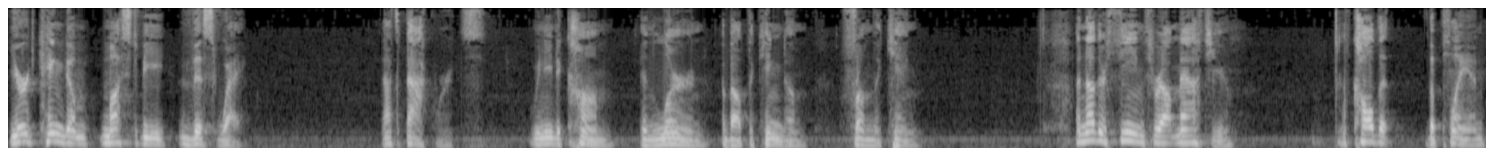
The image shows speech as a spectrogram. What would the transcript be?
your kingdom must be this way. That's backwards. We need to come and learn about the kingdom from the king. Another theme throughout Matthew, I've called it the plan.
